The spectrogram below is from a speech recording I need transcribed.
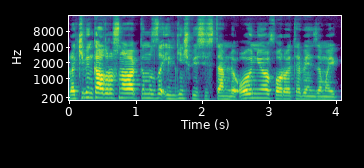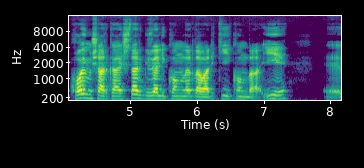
Rakibin kadrosuna baktığımızda ilginç bir sistemle oynuyor. Forvet'e Benzema'yı koymuş arkadaşlar. Güzel ikonları da var. İki ikon da iyi. Ee,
